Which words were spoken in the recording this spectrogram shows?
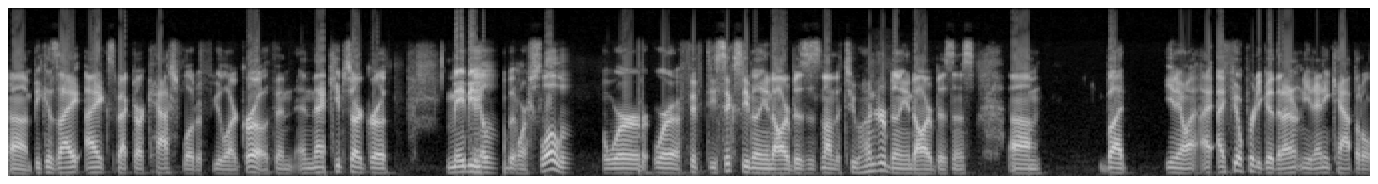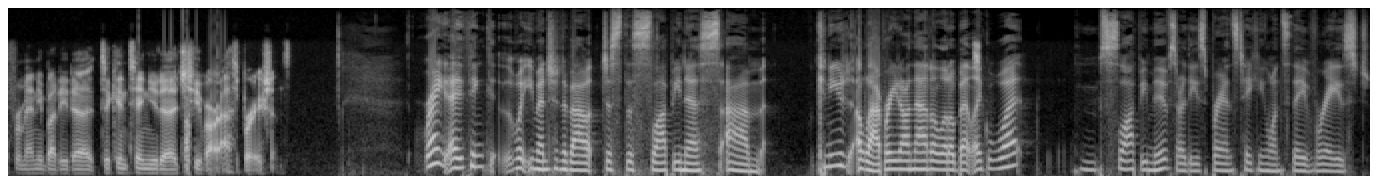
um, because I, I expect our cash flow to fuel our growth and and that keeps our growth maybe a little bit more slowly we're we're a 50 60 million dollar business not a 200 million dollar business. Um, but you know I, I feel pretty good that I don't need any capital from anybody to to continue to achieve our aspirations. Right. I think what you mentioned about just the sloppiness um, can you elaborate on that a little bit? Like, what sloppy moves are these brands taking once they've raised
